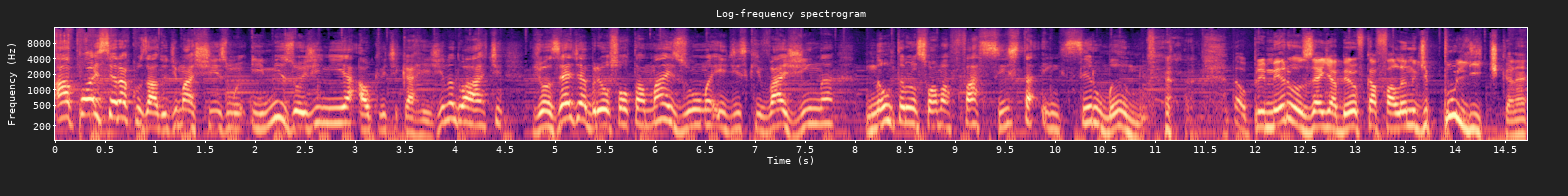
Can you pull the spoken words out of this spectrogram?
Após ser acusado de machismo e misoginia ao criticar Regina Duarte, José de Abreu solta mais uma e diz que vagina não transforma fascista em ser humano. Não, primeiro o Zé de Abreu ficar falando de política, né?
